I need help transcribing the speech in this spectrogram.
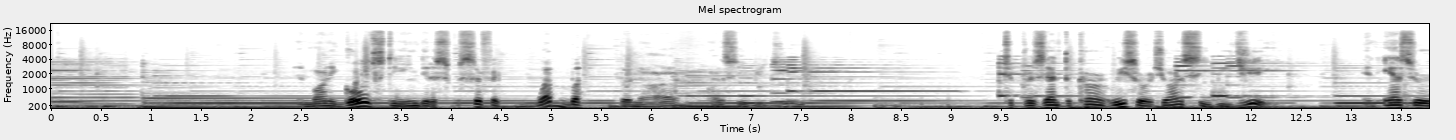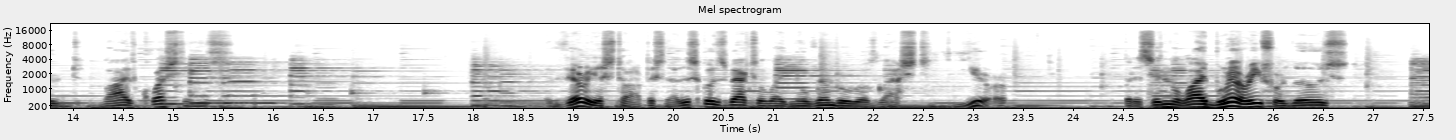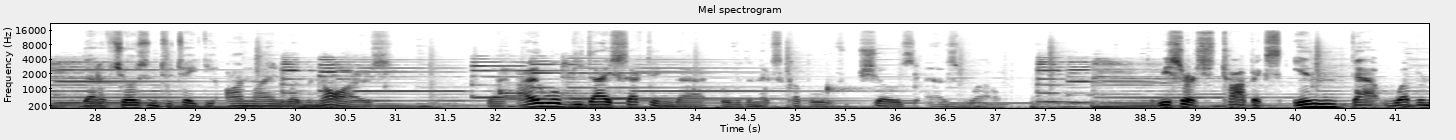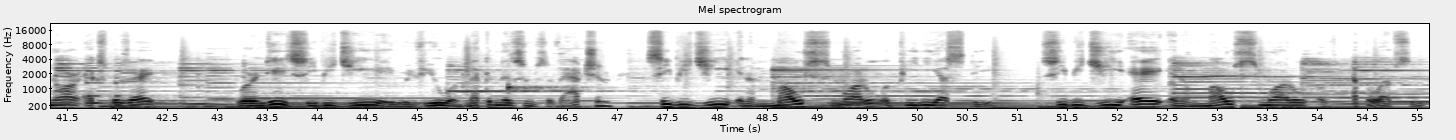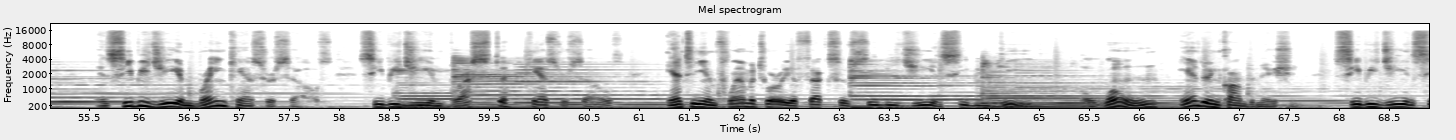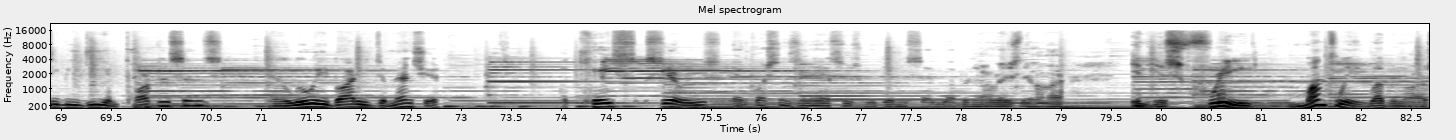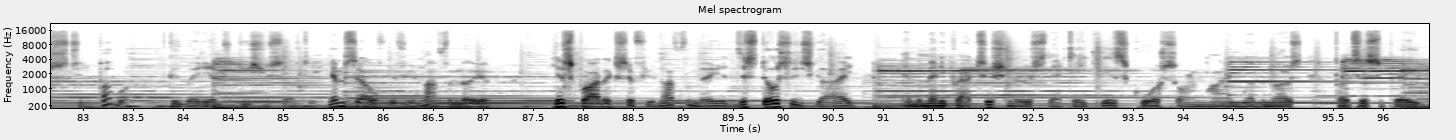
and Bonni Goldstein did a specific webinar on CBG to present the current research on CBG and answered live questions on various topics. Now, this goes back to like November of last year, but it's in the library for those that have chosen to take the online webinars. I will be dissecting that over the next couple of shows as well. The research topics in that webinar expose were indeed CBG, a review of mechanisms of action CBG in a mouse model of PTSD, CBGA in a mouse model of epilepsy, and CBG in brain cancer cells, CBG in breast cancer cells, anti inflammatory effects of CBG and CBD alone and in combination, CBG and CBD in Parkinson's and Lewy body dementia, a case series and questions and answers within the said webinar as there are in his free monthly webinars to the public. Good way to introduce yourself to himself if you're not familiar, his products if you're not familiar, this dosage guide, and the many practitioners that take his course online webinars participate.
